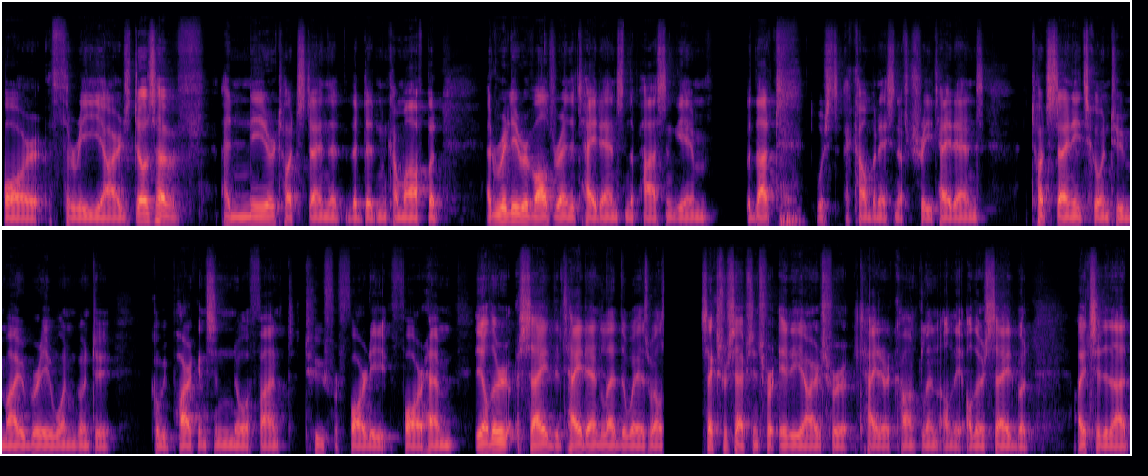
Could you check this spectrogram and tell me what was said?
for three yards. Does have a near touchdown that, that didn't come off, but it really revolved around the tight ends in the passing game. But that was a combination of three tight ends, touchdown each going to Mabry, one going to Colby Parkinson, Noah Fant, two for 40 for him. The other side, the tight end led the way as well. Six receptions for 80 yards for Tyler Conklin on the other side. But outside of that,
